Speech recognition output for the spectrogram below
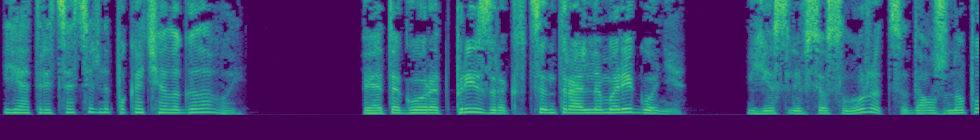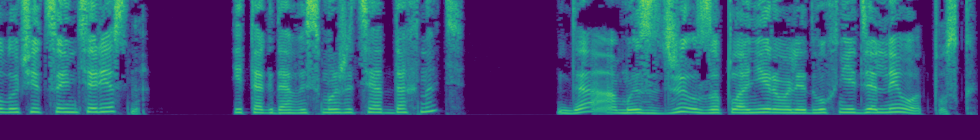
Я отрицательно покачала головой. Это город-призрак в Центральном Орегоне. Если все сложится, должно получиться интересно. И тогда вы сможете отдохнуть? Да, мы с Джилл запланировали двухнедельный отпуск.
